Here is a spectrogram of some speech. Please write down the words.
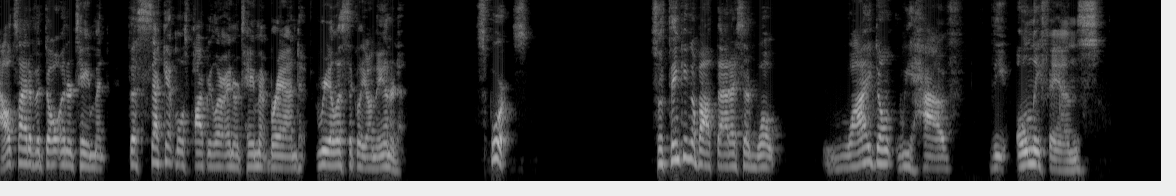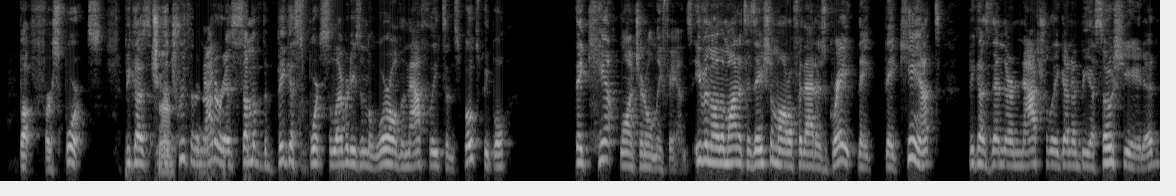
outside of adult entertainment the second most popular entertainment brand realistically on the internet? Sports. So, thinking about that, I said, well, why don't we have the OnlyFans but for sports. Because sure. the truth of the matter is, some of the biggest sports celebrities in the world and athletes and spokespeople, they can't launch an OnlyFans. Even though the monetization model for that is great, they they can't because then they're naturally going to be associated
